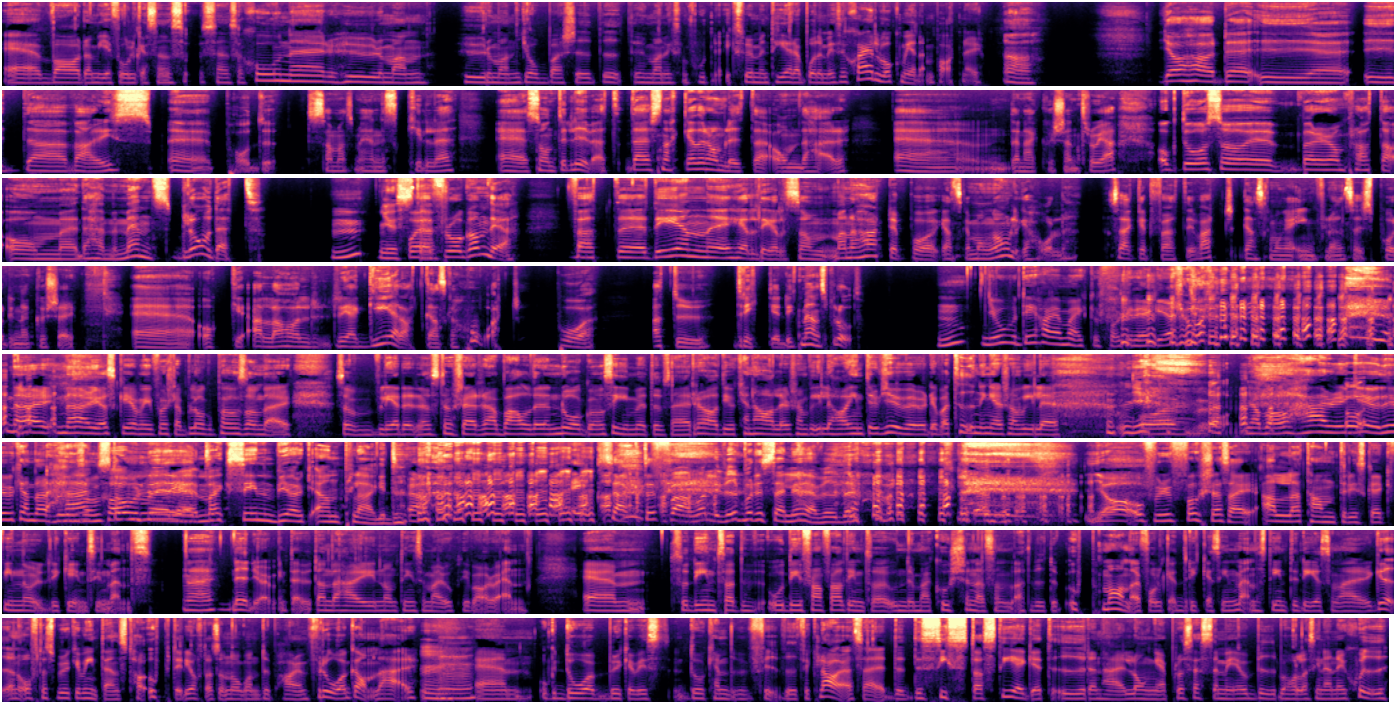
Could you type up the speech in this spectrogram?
eh, vad de ger för olika sens- sensationer, hur man, hur man jobbar sig dit, hur man liksom experimenterar både med sig själv och med en partner. Ja. Jag hörde i eh, Ida Vargs eh, podd tillsammans med hennes kille eh, Sånt i livet. Där snackade de lite om det här. Eh, den här kursen tror jag. Och då så eh, började de prata om det här med mensblodet. Mm. Just Får jag det. fråga om det? För att eh, det är en hel del som, man har hört det på ganska många olika håll. Säkert för att det varit ganska många influencers på dina kurser. Eh, och alla har reagerat ganska hårt på att du dricker ditt mensblod. Mm, jo, det har jag märkt att folk har reagerat på. när, när jag skrev min första bloggpost om det här så blev det den största rabaldern någonsin med typ så här radiokanaler som ville ha intervjuer och det var tidningar som ville. Och jag bara, "Åh, herregud, hur kan det här bli en sån stor nyhet? Maxine Björk unplugged. Exakt. Fan vad, vi borde sälja det här vidare. Ja, och för det första, så här, alla tantriska kvinnor dricker in sin mens. Nej. Nej det gör de inte utan det här är någonting som är upp till var och en. Ehm, så det är inte så att, och det är framförallt inte så under de här kurserna som att vi typ uppmanar folk att dricka sin mens. Det är inte det som är grejen. Och oftast brukar vi inte ens ta upp det. Det är oftast om någon typ har en fråga om det här. Ehm, och då, brukar vi, då kan vi vi förklara att så här, det, det sista steget i den här långa processen med att bibehålla sin energi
